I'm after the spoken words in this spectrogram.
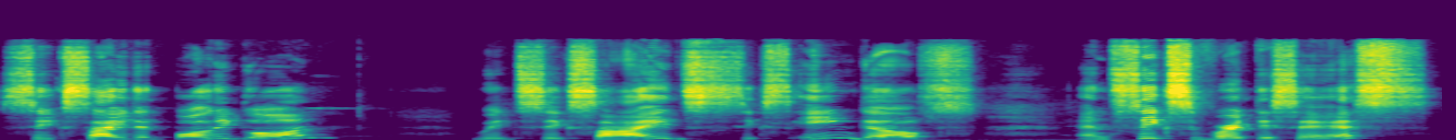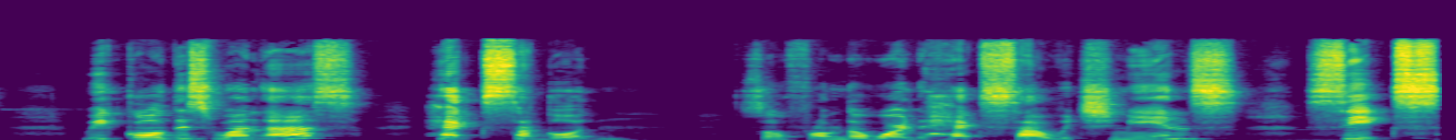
Six-sided polygon with six sides, six angles, and six vertices. We call this one as hexagon. So, from the word hexa, which means six.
